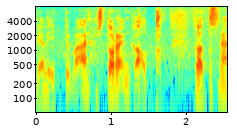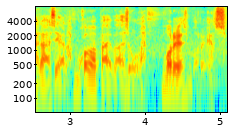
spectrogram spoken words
ja liittymään Storen kautta. Toivottavasti nähdään siellä. Mukavaa päivää sulle. Morjens morjens.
